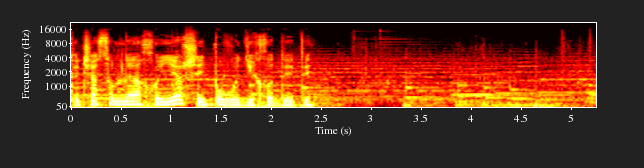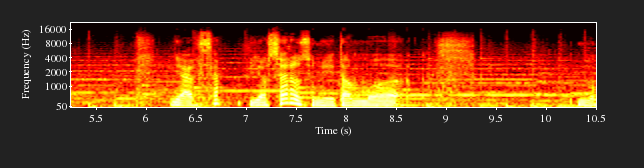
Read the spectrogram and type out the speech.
Ти часом не ахуєвший по воді ходити. Ні, все, я все розумію, там. е, ну,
